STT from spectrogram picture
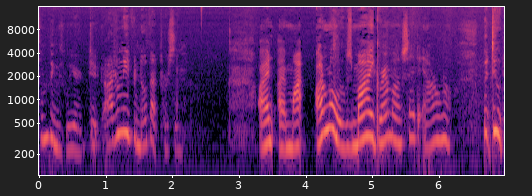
Something's weird, dude. I don't even know that person. I, I, my, I don't know. It was my grandma who said it. I don't know. But dude,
